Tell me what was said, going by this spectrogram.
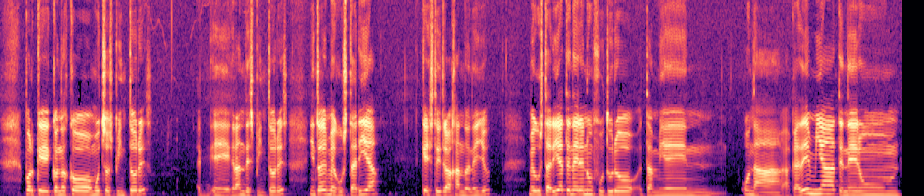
porque conozco muchos pintores, eh, grandes pintores, y entonces me gustaría, que estoy trabajando en ello, me gustaría tener en un futuro también una academia, tener un...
